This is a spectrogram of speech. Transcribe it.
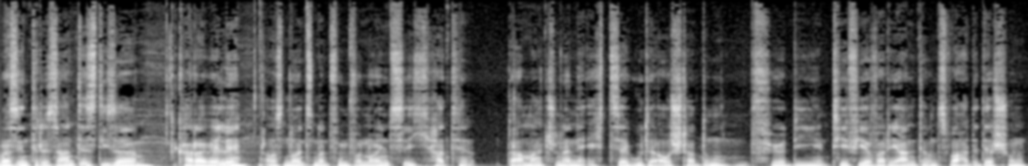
Was interessant ist, dieser Caravelle aus 1995 hatte damals schon eine echt sehr gute Ausstattung für die T4-Variante. Und zwar hatte der schon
